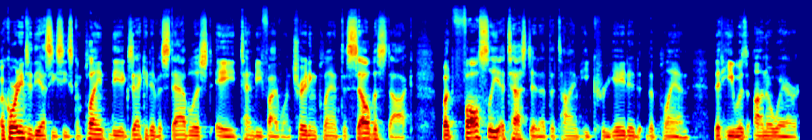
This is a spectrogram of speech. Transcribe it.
According to the SEC's complaint, the executive established a 10b51 trading plan to sell the stock, but falsely attested at the time he created the plan that he was unaware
